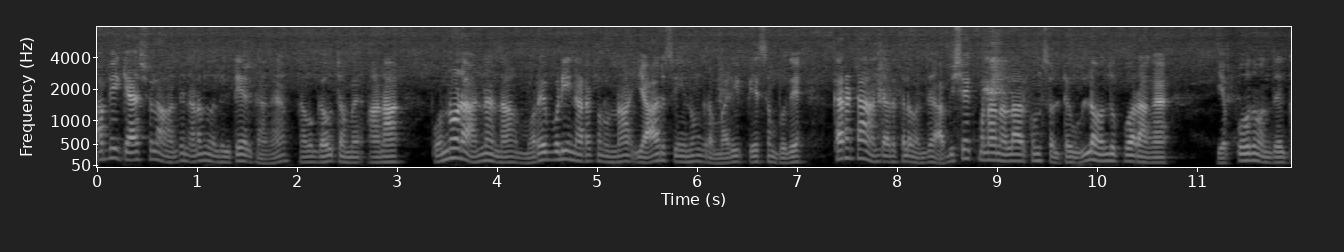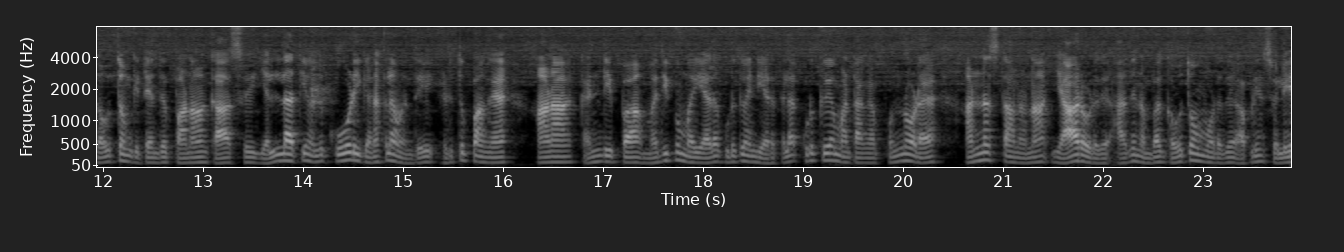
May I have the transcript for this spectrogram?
அப்படியே கேஷுவலாக வந்து நடந்து வந்துக்கிட்டே இருக்காங்க. நம்ம கௌதம். ஆனால் பொண்ணோட அண்ணன்னா முறைப்படி நடக்கணும்னா யார் செய்யணுங்கிற மாதிரி பேசும்போது கரெக்டாக அந்த இடத்துல வந்து அபிஷேக் பண்ணால் நல்லாயிருக்கும்னு சொல்லிட்டு உள்ளே வந்து போகிறாங்க எப்போதும் வந்து கௌதம் கிட்டேருந்து பணம் காசு எல்லாத்தையும் வந்து கோடி கணக்கில் வந்து எடுத்துப்பாங்க. ஆனால் கண்டிப்பாக மதிப்பு மரியாதை கொடுக்க வேண்டிய இடத்துல கொடுக்கவே மாட்டாங்க. பொண்ணோட அன்னஸ்தானம்னா யாரோடது? அது நம்ம கௌதமோடது அப்படின்னு சொல்லி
